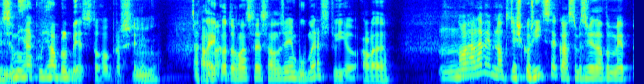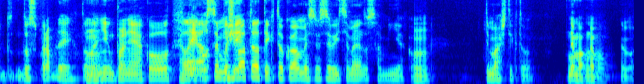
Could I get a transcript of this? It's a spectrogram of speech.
že se mi nějak udělá blbě z toho prostě, jako. A to Ale má- jako tohle je samozřejmě boomerství, jo, ale No já nevím, no to těžko říct, jako já si myslím, že na tom je dost pravdy. To Hmm. není úplně jako... Hele, jako já jsem to, že- uživatel TikToku a myslím si víceméně to samý, jako. Hmm. Ty máš TikTok? Nemám, nemám. Nebo...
